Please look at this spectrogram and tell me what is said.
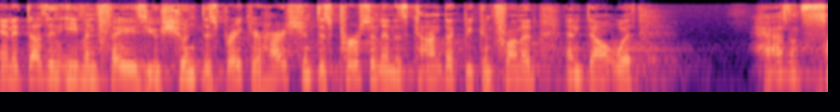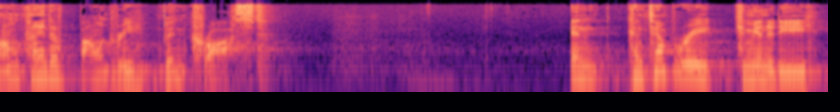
and it doesn't even faze you. Shouldn't this break your heart? Shouldn't this person and his conduct be confronted and dealt with? Hasn't some kind of boundary been crossed? In contemporary community,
